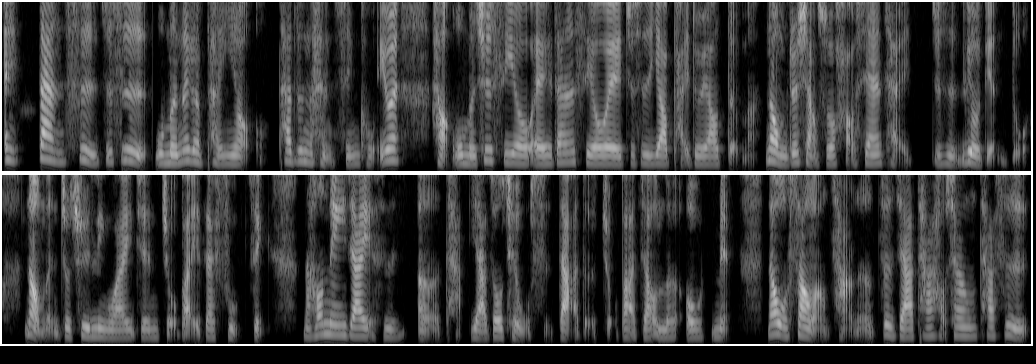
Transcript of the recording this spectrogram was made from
哎，但是就是我们那个朋友，他真的很辛苦，因为好，我们去 C O A，但是 C O A 就是要排队要等嘛，那我们就想说，好，现在才就是六点多，那我们就去另外一间酒吧，也在附近，然后那一家也是呃，它亚洲前五十大的酒吧，叫 The Old Man。然后我上网查呢，这家他好像他是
